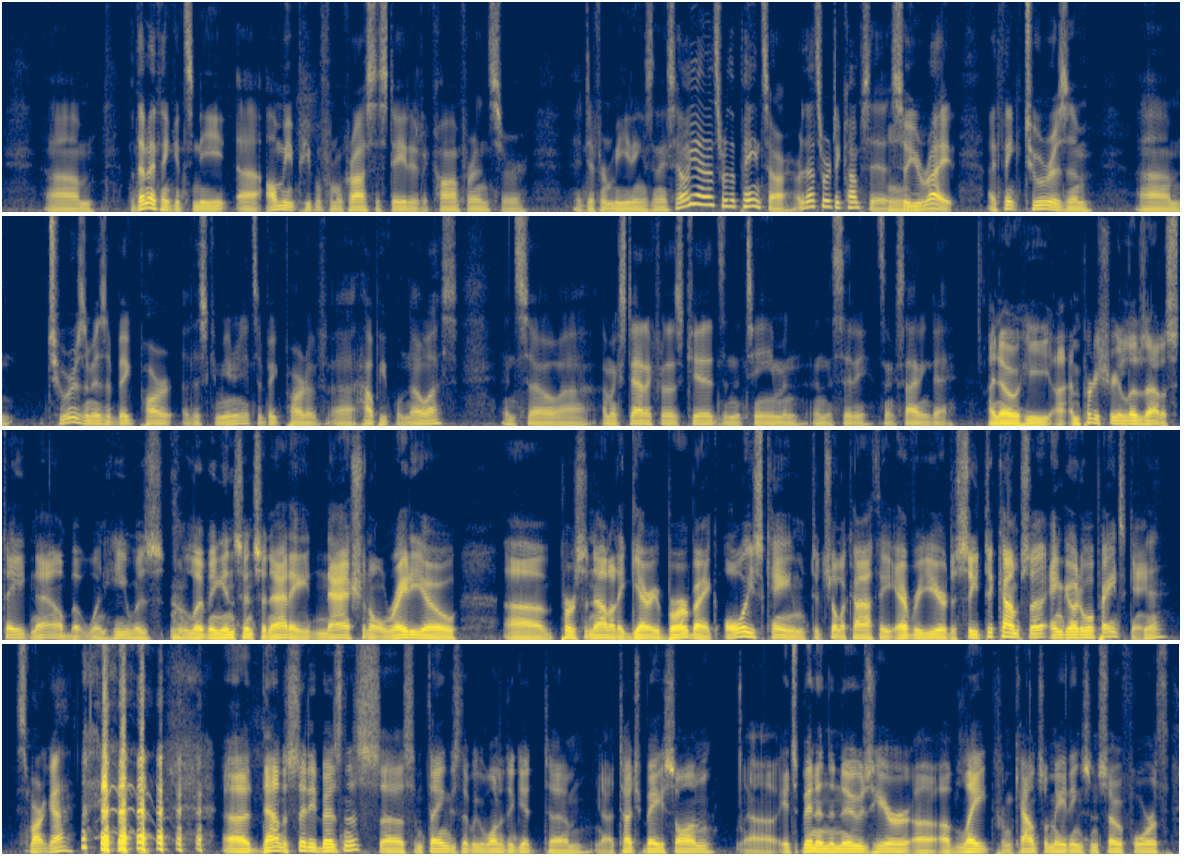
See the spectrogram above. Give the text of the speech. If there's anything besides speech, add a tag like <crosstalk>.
Um, but then I think it's neat. Uh, I'll meet people from across the state at a conference or at different meetings, and they say, "Oh yeah, that's where the paints are, or that's where Tecumseh is." Mm-hmm. So you're Mhm. right. I think tourism, um, tourism is a big part of this community. It's a big part of uh, how people know us, and so uh, I'm ecstatic for those kids and the team and, and the city. It's an exciting day. I know he, I'm pretty sure he lives out of state now, but when he was <clears throat> living in Cincinnati, national radio uh, personality Gary Burbank always came to Chillicothe every year to see Tecumseh and go to a Paints game. Yeah, smart guy. <laughs> uh, down to city business, uh, some things that we wanted to get um, uh, touch base on. Uh, it's been in the news here uh, of late from council meetings and so forth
